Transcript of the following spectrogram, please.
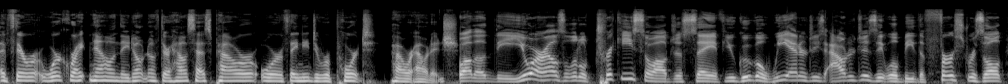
if they're at work right now and they don't know if their house has power or if they need to report power outage? Well, the, the URL is a little tricky, so I'll just say if you Google We Energies outages, it will be the first result.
